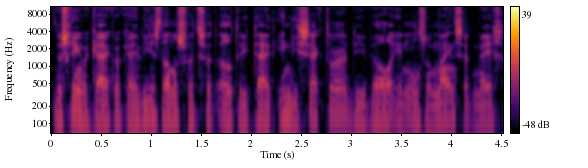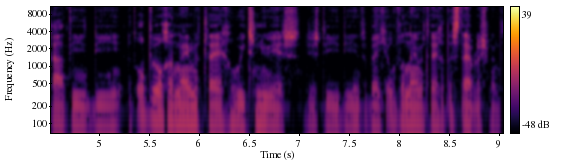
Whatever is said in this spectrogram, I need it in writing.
dus gingen we kijken, oké, wie is dan een soort, soort autoriteit in die sector die wel in onze mindset meegaat, die, die het op wil gaan nemen tegen hoe iets nu is. Dus die, die het een beetje op wil nemen tegen het establishment.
